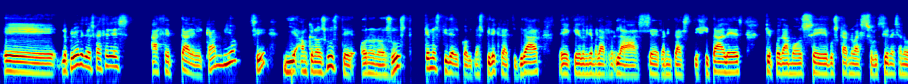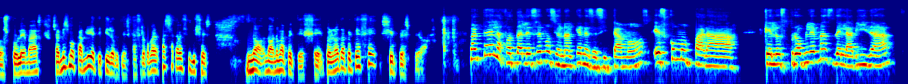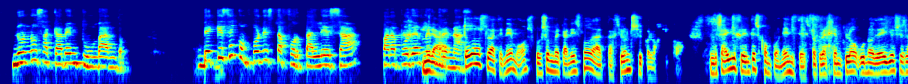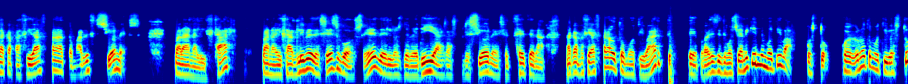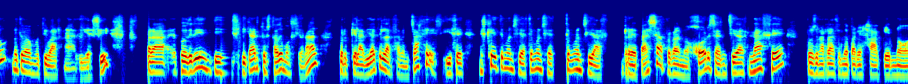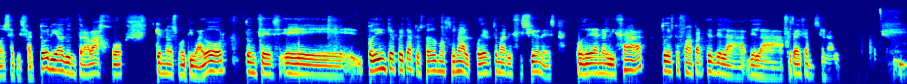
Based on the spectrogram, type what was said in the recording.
Eh, lo primero que tenemos que hacer es aceptar el cambio, ¿sí? Y aunque nos guste o no nos guste, ¿qué nos pide el COVID? Nos pide creatividad, eh, que dominemos las, herramientas digitales, que podamos eh, buscar nuevas soluciones a nuevos problemas. O sea, el mismo cambio ya te pide lo que tienes que hacer. Lo que pasa es que a veces dices, no, no, no me apetece, pero no te apetece, siempre es peor. Parte de la fortaleza emocional que necesitamos es como para que los problemas de la vida no nos acaben tumbando. ¿De qué se compone esta fortaleza para poderla Mira, entrenar? Todos la tenemos, porque es un mecanismo de adaptación psicológico. Entonces hay diferentes componentes. Por ejemplo, uno de ellos es la capacidad para tomar decisiones, para analizar, para analizar libre de sesgos, ¿eh? de los deberías, las presiones, etcétera. La capacidad para automotivarte, porque a veces decimos, ¿y a mí quién me motiva? Pues tú. Porque no te motives tú, no te va a motivar nadie, ¿sí? Para poder identificar tu estado emocional, porque la vida te lanza mensajes y dice, es que tengo ansiedad, tengo ansiedad, tengo ansiedad. Repasa, porque a lo mejor esa ansiedad nace pues, de una relación de pareja que no es satisfactoria, de un trabajo que no es motivador. Entonces, eh, poder interpretar tu estado emocional, poder tomar decisiones, poder analizar, todo esto forma parte de la, de la fortaleza emocional.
